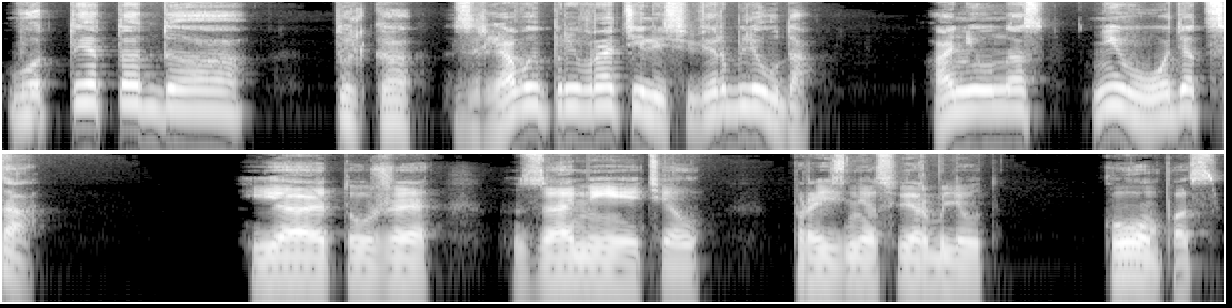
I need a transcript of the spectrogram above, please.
«Вот это да! Только зря вы превратились в верблюда. Они у нас не водятся». «Я это уже заметил», — произнес верблюд. «Компас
